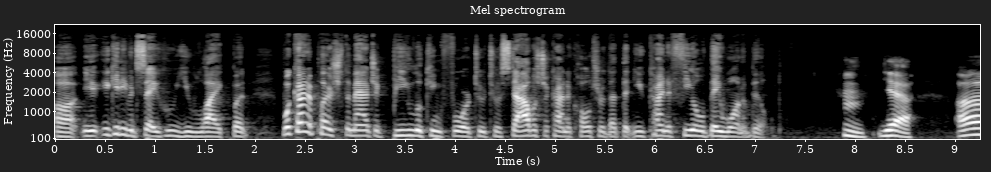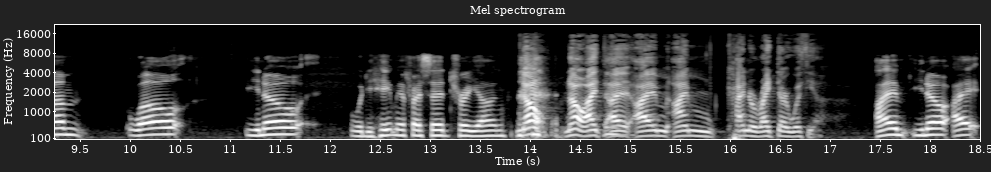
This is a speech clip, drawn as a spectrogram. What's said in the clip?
Uh, you, you can even say who you like, but what kind of player should the Magic be looking for to, to establish a kind of culture that, that you kind of feel they want to build? Hmm. Yeah. Um, well, you know, would you hate me if I said Trae Young? no, no, I, I, I'm, I'm kind of right there with you. I'm, you know, I,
